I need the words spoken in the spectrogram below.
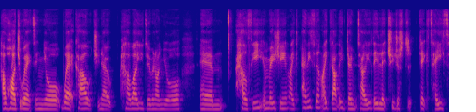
how hard you worked in your workout, you know, how well you're doing on your um healthy eating regime, like anything like that. They don't tell you. They literally just dictate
